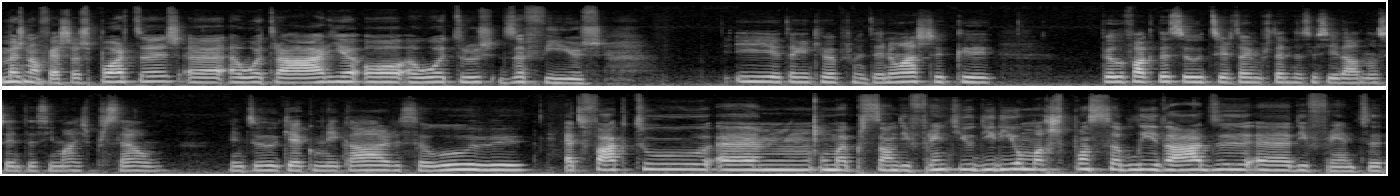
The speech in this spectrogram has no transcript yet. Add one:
mas não fecho as portas a, a outra área ou a outros desafios. E eu tenho aqui uma pergunta. Não acho que, pelo facto da saúde ser tão importante na sociedade, não sente assim mais pressão em tudo o que é comunicar, saúde? É de facto um, uma pressão diferente e eu diria uma responsabilidade uh, diferente.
